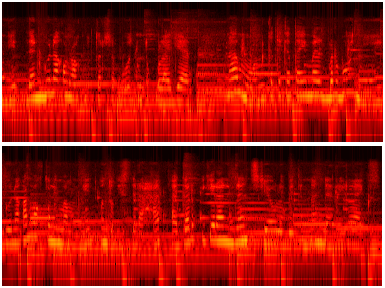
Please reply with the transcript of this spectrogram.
menit dan gunakan waktu tersebut untuk belajar. Namun, ketika timer berbunyi, gunakan waktu 5 menit untuk istirahat agar pikiran Grants jauh lebih tenang dan rileks.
